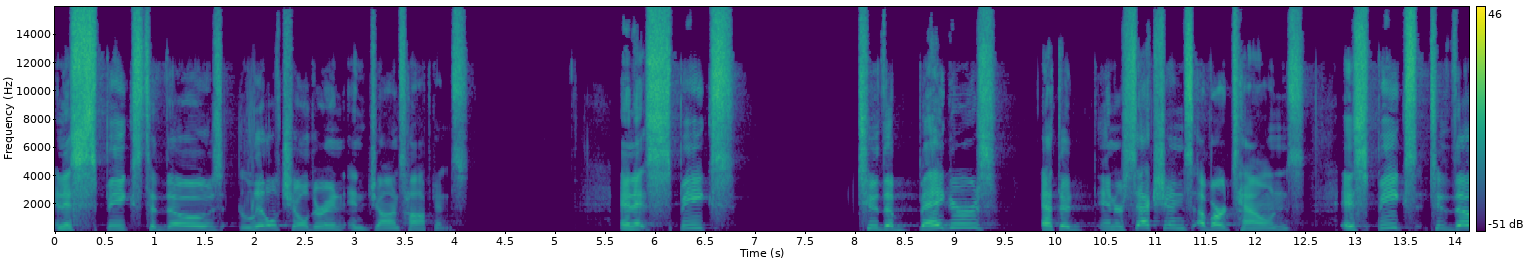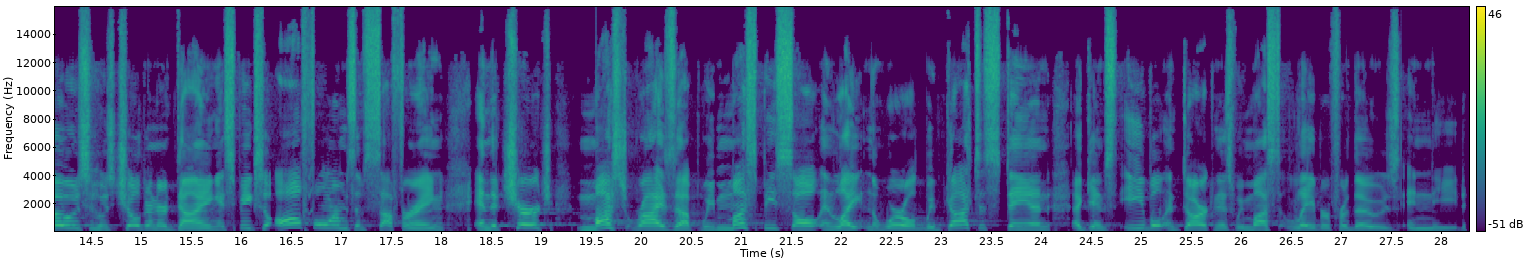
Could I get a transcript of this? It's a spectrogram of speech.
And it speaks to those little children in Johns Hopkins. And it speaks to the beggars at the intersections of our towns. It speaks to those whose children are dying. It speaks to all forms of suffering. And the church must rise up. We must be salt and light in the world. We've got to stand against evil and darkness. We must labor for those in need.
